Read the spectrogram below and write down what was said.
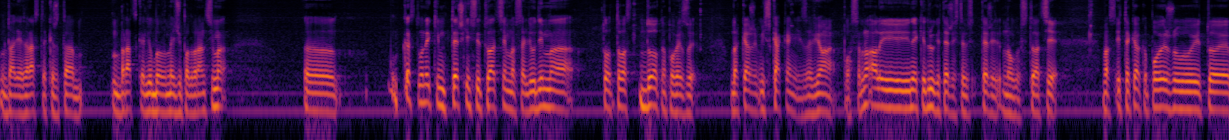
dalje raste, kaže, ta bratska ljubav među podobrancima. E, kad ste u nekim teškim situacijama sa ljudima, to, to vas dodatno povezuje da kažem, iskakanje iz aviona posebno, ali i neke druge teže, teže mnogo situacije vas i tekako povežu i to je,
